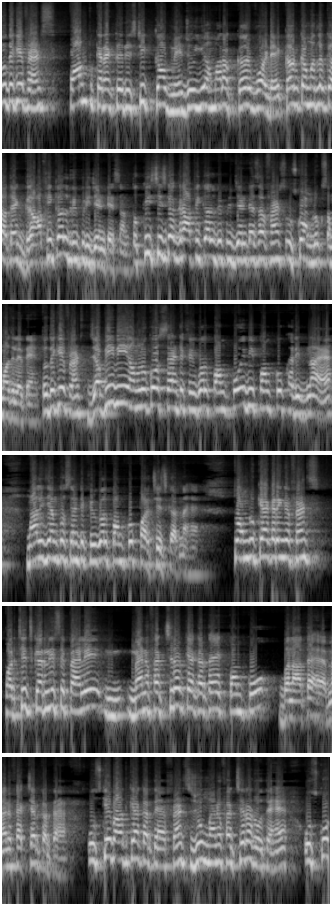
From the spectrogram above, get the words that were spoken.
तो देखिए फ्रेंड्स पंप कैरेक्टरिस्टिक कर्व में जो ये हमारा कर्व वर्ड है कर्व का मतलब क्या होता है? ग्राफिकल रिप्रेजेंटेशन तो किस चीज़ का ग्राफिकल रिप्रेजेंटेशन फ्रेंड्स उसको हम लोग समझ लेते हैं। तो देखिए फ्रेंड्स जब भी हम लोग को सेंटिफ्यूगल पंप कोई भी पंप को खरीदना है, मान लीजिए हमको सेंटिफ्यूगल पंप को परचेज करना है तो हम लोग क्या करेंगे फ्रेंड्स परचेज करने से पहले मैन्युफैक्चरर क्या करता है? एक पंप को बनाता है मैन्युफैक्चर करता है। उसके बाद क्या करते हैं फ्रेंड्स जो मैन्युफैक्चरर होते हैं, उसको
